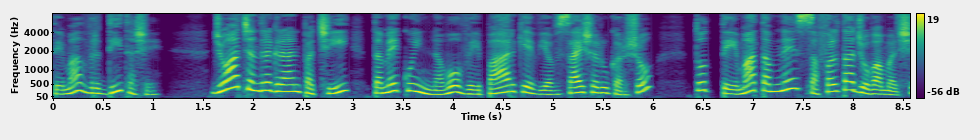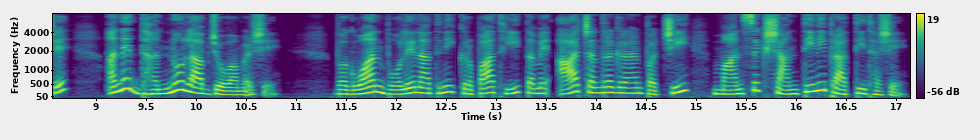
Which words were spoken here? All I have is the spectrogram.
તેમાં વૃદ્ધિ થશે. જો આ ચંદ્રગ્રહણ પછી તમે કોઈ નવો વેપાર કે વ્યવસાય શરૂ કરશો, તો તેમાં તમને સફળતા જોવા મળશે અને ધનનો લાભ જોવા મળશે. ભગવાન ભોલેનાથની કૃપાથી તમે આ ચંદ્રગ્રહણ પછી માનસિક શાંતિની પ્રાપ્તિ થશે.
